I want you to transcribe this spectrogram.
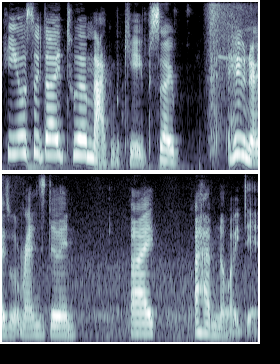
He also died to a magma cube, so who knows what Ren's doing. I I have no idea.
